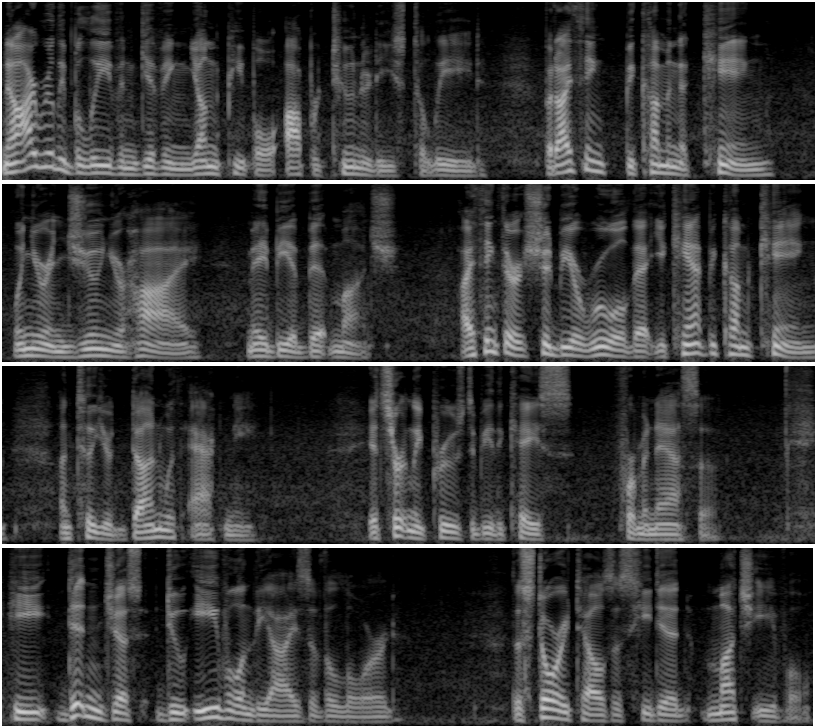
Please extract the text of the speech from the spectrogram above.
Now, I really believe in giving young people opportunities to lead, but I think becoming a king when you're in junior high may be a bit much. I think there should be a rule that you can't become king until you're done with acne. It certainly proves to be the case for Manasseh. He didn't just do evil in the eyes of the Lord. The story tells us he did much evil,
